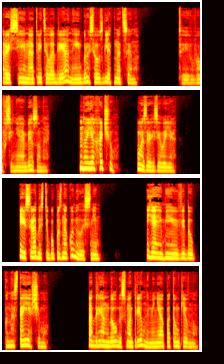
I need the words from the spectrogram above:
Рассеянно ответил Адриана и бросил взгляд на цену. Ты вовсе не обязана. Но я хочу, возразила я. И с радостью бы познакомилась с ним. Я имею в виду по-настоящему. Адриан долго смотрел на меня, а потом кивнул.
